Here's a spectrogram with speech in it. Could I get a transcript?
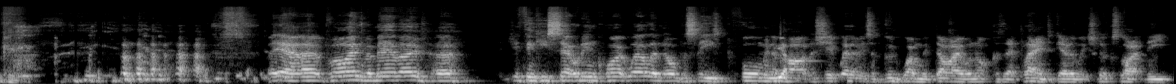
yeah, uh, Brian Romero. Uh, do you think he's settled in quite well? And obviously, he's forming a yeah. partnership, whether it's a good one with Dier or not, because they're playing together, which looks like the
